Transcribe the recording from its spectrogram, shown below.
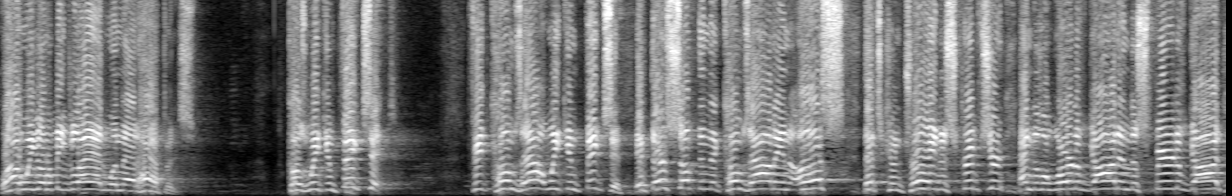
Why are we going to be glad when that happens? Because we can fix it. If it comes out, we can fix it. If there's something that comes out in us that's contrary to Scripture and to the Word of God and the Spirit of God,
